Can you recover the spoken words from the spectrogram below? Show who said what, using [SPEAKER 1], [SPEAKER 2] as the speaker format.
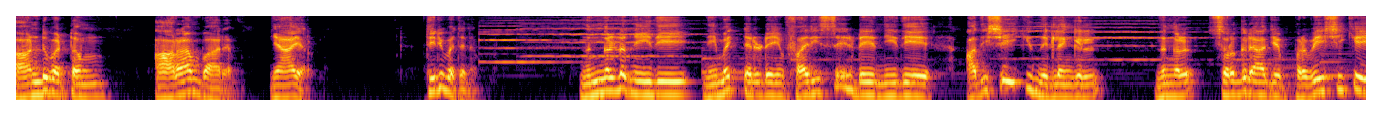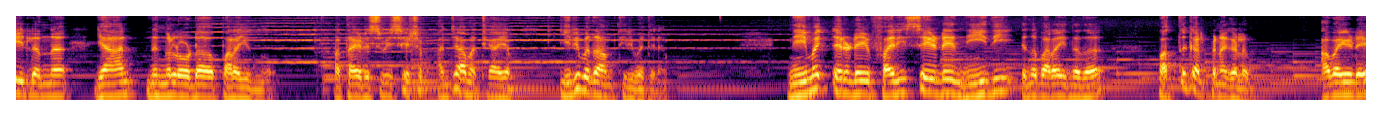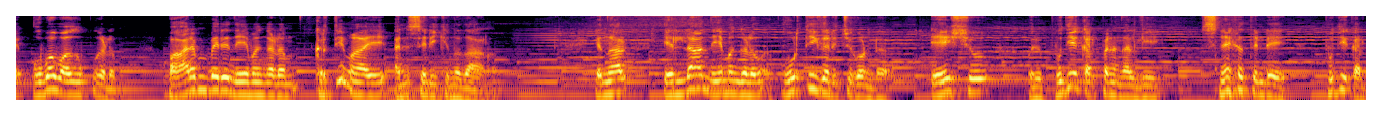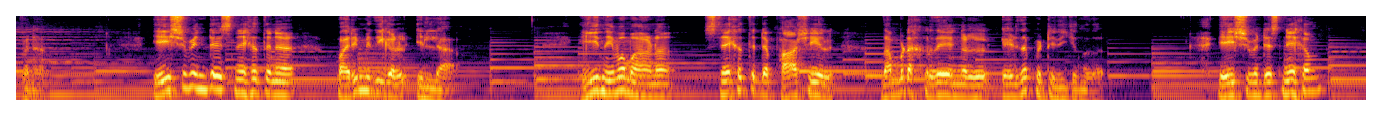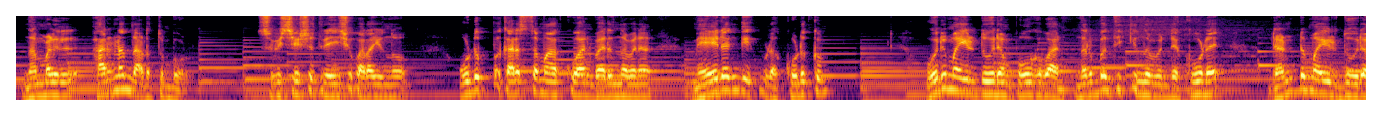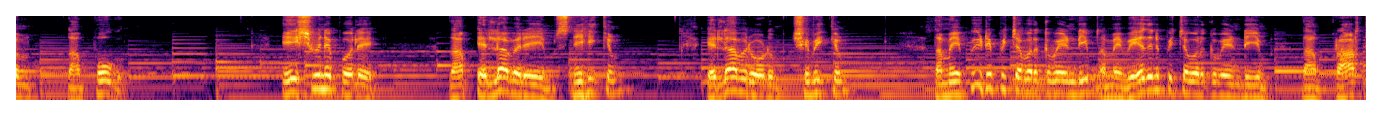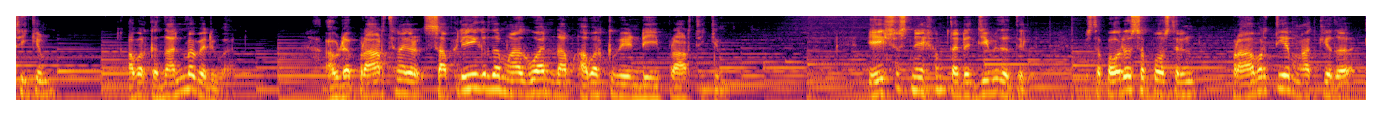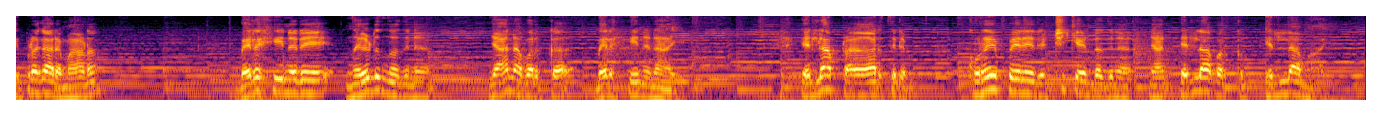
[SPEAKER 1] ആണ്ടുവട്ടം ആറാം വാരം ഞായർ. തിരുവചനം. നിങ്ങളുടെ നീതി നിമജ്ഞരുടെയും ഫരിസയുടെയും നീതിയെ അതിശയിക്കുന്നില്ലെങ്കിൽ നിങ്ങൾ സ്വർഗരാജ്യം പ്രവേശിക്കുകയില്ലെന്ന് ഞാൻ നിങ്ങളോട് പറയുന്നു. പത്തായുടെ സുവിശേഷം അഞ്ചാം അധ്യായം ഇരുപതാം തിരുവചനം. നിയമജ്ഞരുടെയും ഫരിസയുടെ നീതി എന്ന് പറയുന്നത് പത്ത് കൽപ്പനകളും അവയുടെ ഉപവകുപ്പുകളും പാരമ്പര്യ നിയമങ്ങളും കൃത്യമായി അനുസരിക്കുന്നതാണ്. എന്നാൽ എല്ലാ നിയമങ്ങളും പൂർത്തീകരിച്ചുകൊണ്ട് യേശു ഒരു പുതിയ കൽപ്പന നൽകി സ്നേഹത്തിന്റെ പുതിയ കൽപ്പന. യേശുവിന്റെ സ്നേഹത്തിന് പരിമിതികൾ ഇല്ല. ഈ നിയമമാണ് സ്നേഹത്തിന്റെ ഭാഷയിൽ നമ്മുടെ ഹൃദയങ്ങളിൽ എഴുതപ്പെട്ടിരിക്കുന്നത്. യേശുവിന്റെ സ്നേഹം നമ്മളിൽ ഭരണം നടത്തുമ്പോൾ സുവിശേഷത്തിൽ യേശു പറയുന്നു ഉടുപ്പ് കരസ്ഥമാക്കുവാൻ വരുന്നവന് മേലങ്കി കൂടെ കൊടുക്കും. ഒരു മൈൽ ദൂരം പോകുവാൻ നിർബന്ധിക്കുന്നവന്റെ കൂടെ രണ്ട് മൈൽ ദൂരം നാം പോകും. യേശുവിനെ പോലെ നാം എല്ലാവരെയും സ്നേഹിക്കും എല്ലാവരോടും ക്ഷമിക്കും. നമ്മെ പീഡിപ്പിച്ചവർക്ക് വേണ്ടിയും നമ്മെ വേദനിപ്പിച്ചവർക്ക് വേണ്ടിയും നാം പ്രാർത്ഥിക്കും. അവർക്ക് നന്മ വരുവാൻ അവരുടെ പ്രാർത്ഥനകൾ സഫലീകൃതമാകുവാൻ നാം അവർക്ക് വേണ്ടി പ്രാർത്ഥിക്കും. യേശു സ്നേഹം തന്റെ ജീവിതത്തിൽ മിസ്റ്റർ പൗലോസപ്പോസ്റ്റലൻ പ്രാവർത്തികമാക്കിയത് ഇപ്രകാരമാണ്. ബലഹീനരെ നേടുന്നതിന് ഞാൻ അവർക്ക് ബലഹീനനായി. എല്ലാ പ്രകാരത്തിലും കുറേ പേരെ രക്ഷിക്കേണ്ടതിന് ഞാൻ എല്ലാവർക്കും എല്ലാമായി.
